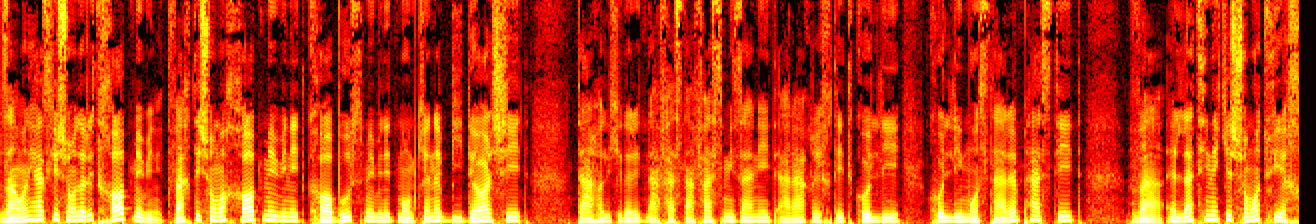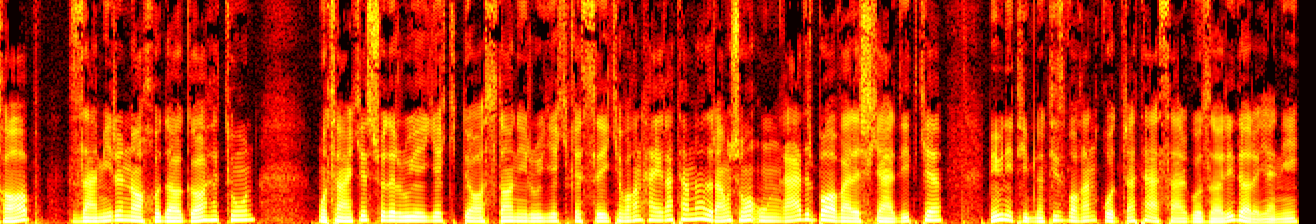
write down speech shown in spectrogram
زمانی هست که شما دارید خواب می‌بینید. وقتی شما خواب می‌بینید کابوس می‌بینید ممکنه بیدار شید در حالی که دارید نفس نفس می‌زنید عرق ریختید کلی کلی مضطرب هستید و علت اینه که شما توی خواب زمیر ناخودآگاهتون متمرکز شده روی یک داستانی روی یک قصه ای که واقعا حقیقت هم نداره. اما شما اونقدر باورش کردید که می‌بینید هیپنوتیزم واقعا قدرت اثرگذاری داره. یعنی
